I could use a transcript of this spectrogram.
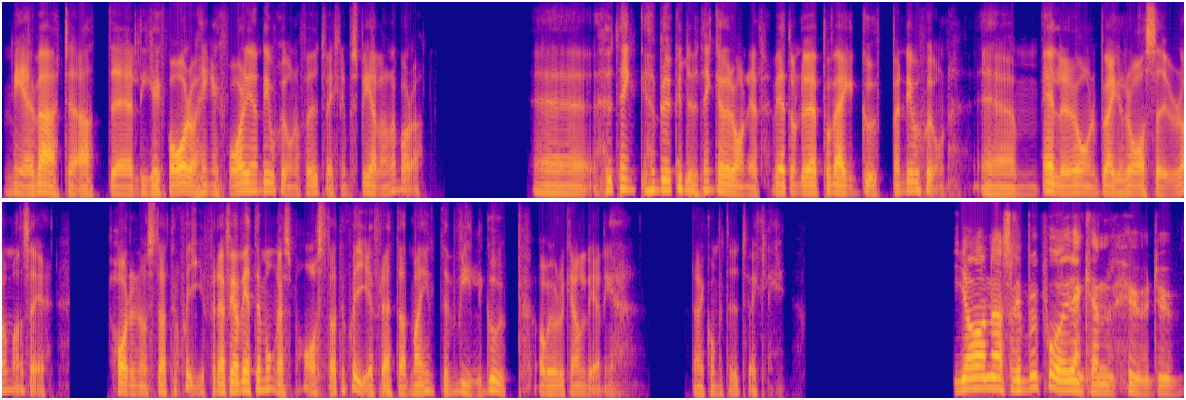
mer värt det att eh, ligga kvar och hänga kvar i en division och få utveckling på spelarna bara? Eh, hur, tänk, hur brukar du tänka dig Daniel? Vet om du är på väg att gå upp en division? Eh, eller om du är på väg att rasa ur om man säger. Har du någon strategi för det? För jag vet att det är många som har strategier för detta, att man inte vill gå upp av olika anledningar. När det kommer till utveckling. Ja, nej, alltså det beror på egentligen hur du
